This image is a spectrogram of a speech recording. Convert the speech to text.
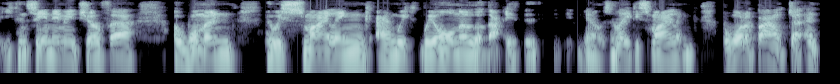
you can see an image of uh, a woman who is smiling, and we we all know that that is you know is a lady smiling. But what about a,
